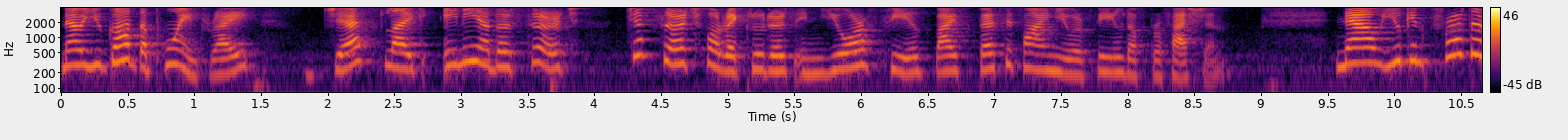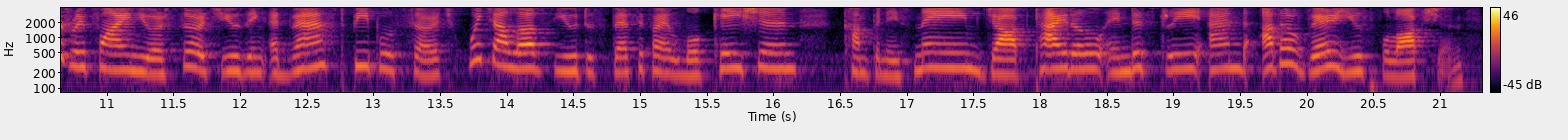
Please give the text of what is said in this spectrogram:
Now you got the point, right? Just like any other search, just search for recruiters in your field by specifying your field of profession. Now, you can further refine your search using advanced people search, which allows you to specify location, company's name, job title, industry, and other very useful options.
